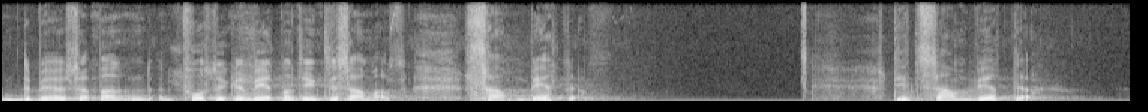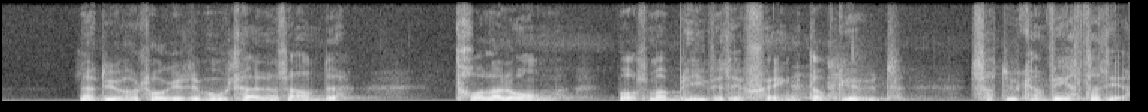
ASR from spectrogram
det behövs att man, två stycken vet någonting tillsammans. Samvete. Ditt samvete, när du har tagit emot Herrens ande, talar om vad som har blivit dig skänkt av Gud. Så att du kan veta det.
